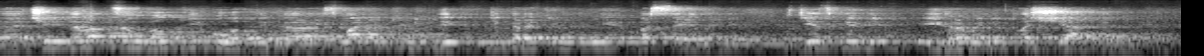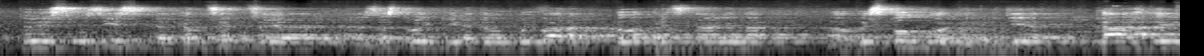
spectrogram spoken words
э, чередоваться уголки отдыха с маленькими де- декоративными бассейнами, с детскими игровыми площадками. То есть здесь э, концепция э, застройки этого бульвара была представлена э, в исполкоме, где каждый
